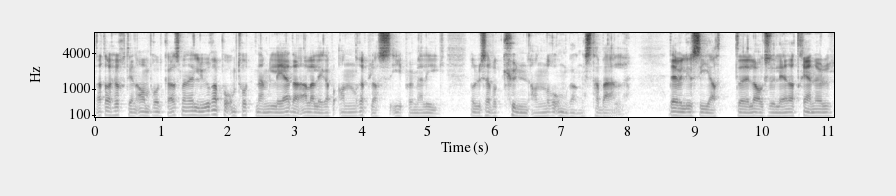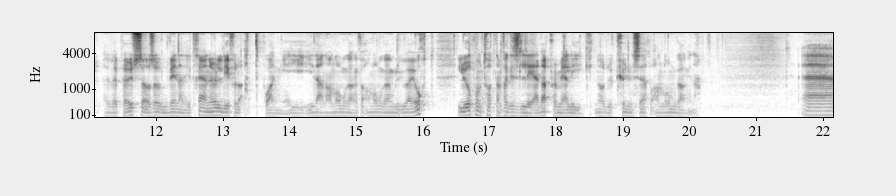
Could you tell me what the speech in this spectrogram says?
dette har jeg hørt i en annen podkast, men jeg lurer på om Tottenham leder eller ligger på andreplass i Premier League når du ser på kun andreomgangstabellen. Det vil jo si at eh, lag som leder 3-0 ved pause, og så vinner de 3-0, de får da ett poeng i, i den andre omgangen, for andre omgang blir uavgjort. Lurer på om Tottenham faktisk leder Premier League når du kun ser på andreomgangene. Eh,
